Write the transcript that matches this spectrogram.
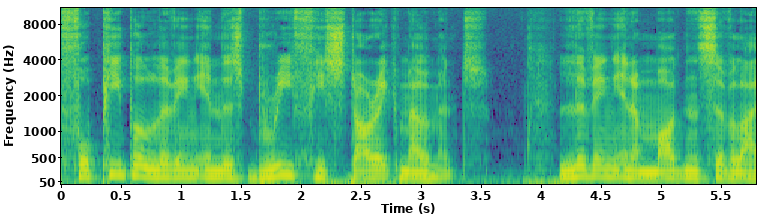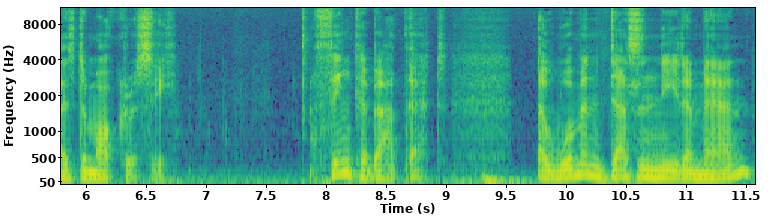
for people living in this brief historic moment, living in a modern civilized democracy. Think about that. A woman doesn't need a man?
